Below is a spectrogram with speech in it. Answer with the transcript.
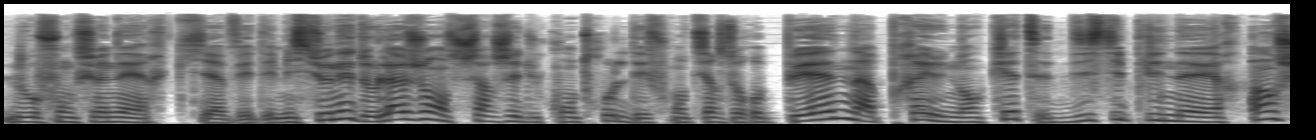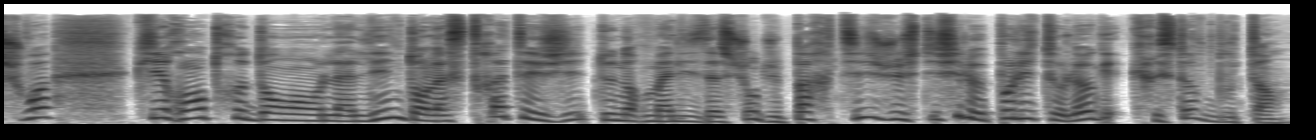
le haut fonctionnaire qui avait démissionné de l'agence chargée du contrôle des frontières européennes après une enquête disciplinaire. Un choix qui rentre dans la ligne, dans la stratégie de normalisation du parti, justifie le politologue Christophe Boutin.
